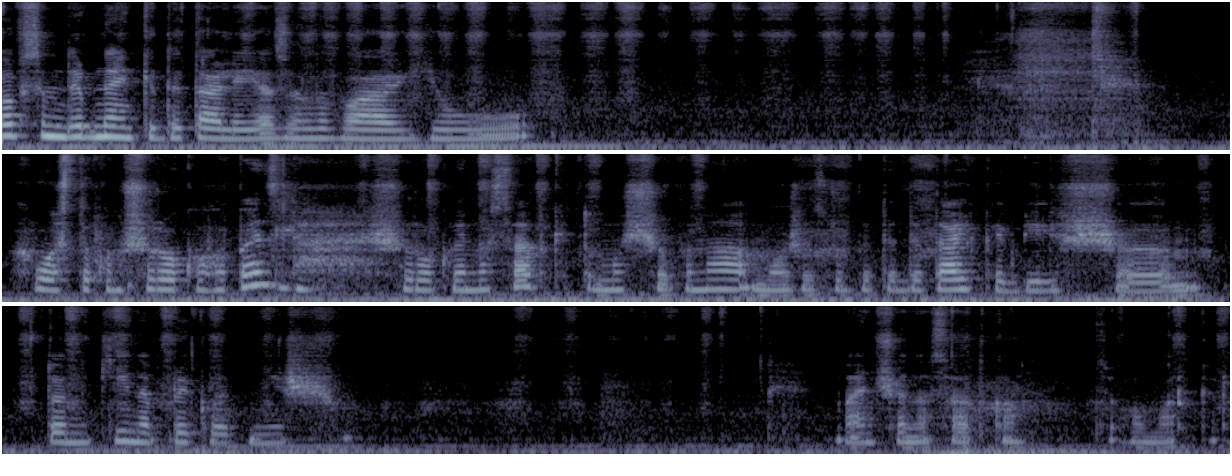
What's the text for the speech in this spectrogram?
Зовсім дрібненькі деталі я заливаю хвостиком широкого пензля, широкої насадки, тому що вона може зробити детальки більш е, тонкі, наприклад, ніж менша насадка цього маркера.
